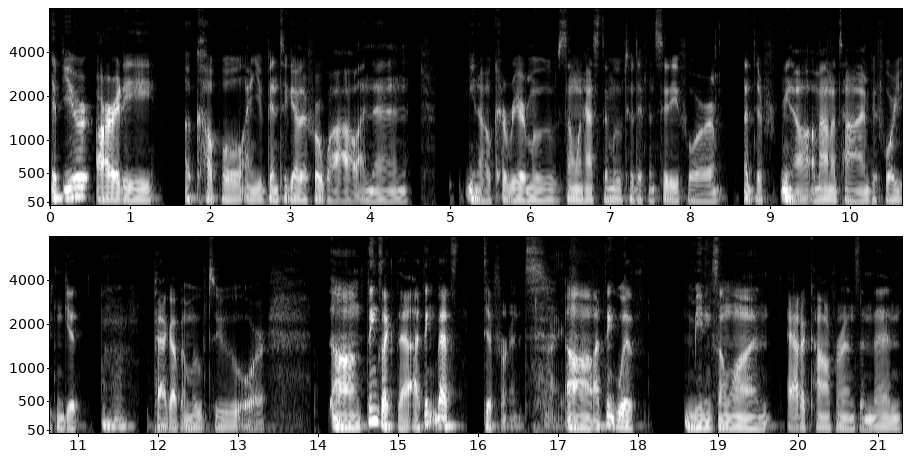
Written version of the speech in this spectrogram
if you're already a couple and you've been together for a while, and then you know career moves, someone has to move to a different city for a different you know amount of time before you can get Mhm. pack up and move to or um, things like that. I think that's different. Right. Uh, I think with meeting someone at a conference and then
